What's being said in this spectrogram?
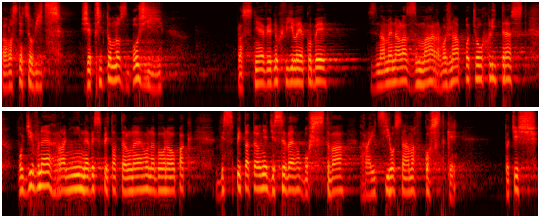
Ale vlastně co víc, že přítomnost boží vlastně v jednu chvíli jakoby znamenala zmar, možná počouchlý trest, podivné hraní nevyspytatelného nebo naopak vyspytatelně děsivého božstva, hrajícího s náma v kostky. Totiž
